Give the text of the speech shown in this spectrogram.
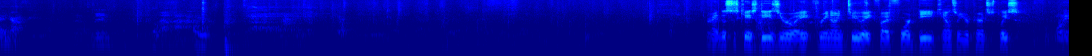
afternoon, Your Honor. Man, So, how are you? All right, this is case D zero eight three nine two eight five four D. Counsel, your appearances, please. Morning,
